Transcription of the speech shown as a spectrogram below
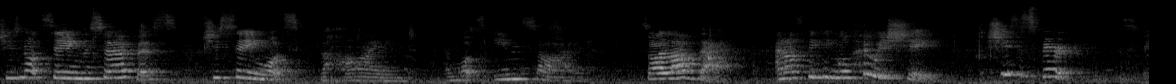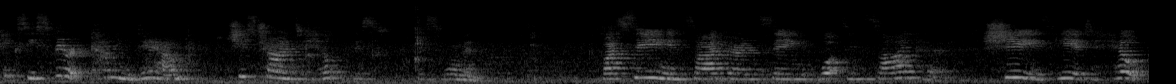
She's not seeing the surface, she's seeing what's behind and what's inside. So I love that. And I was thinking, well, who is she? She's a spirit, this pixie spirit coming down. She's trying to help this, this woman by seeing inside her and seeing what's inside her. She is here to help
